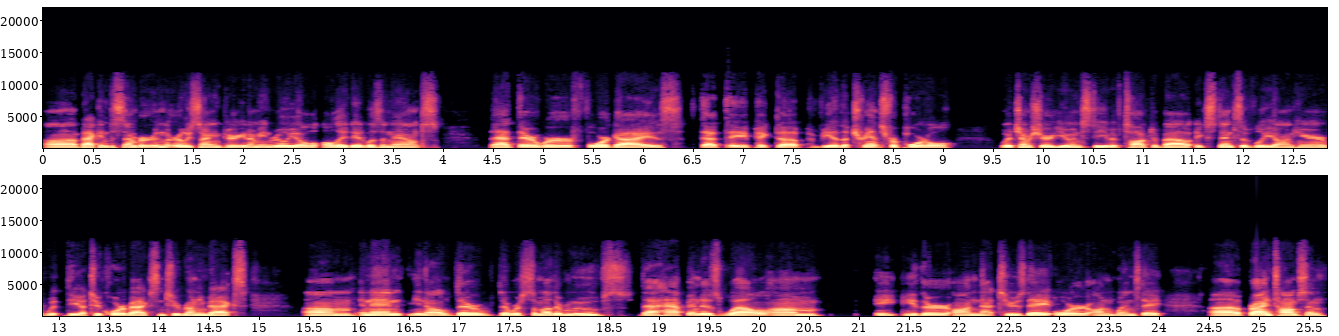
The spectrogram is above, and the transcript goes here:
uh, back in December in the early signing period. I mean, really, all, all, they did was announce that there were four guys that they picked up via the transfer portal, which I'm sure you and Steve have talked about extensively on here with the uh, two quarterbacks and two running backs. Um, and then, you know, there there were some other moves that happened as well. Um, either on that Tuesday or on Wednesday. Uh, Brian Thompson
